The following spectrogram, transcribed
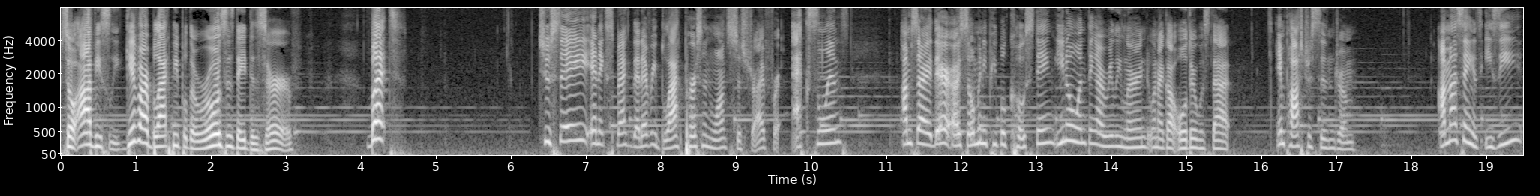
So obviously, give our black people the roses they deserve. But to say and expect that every black person wants to strive for excellence I'm sorry, there are so many people coasting. You know, one thing I really learned when I got older was that imposter syndrome. I'm not saying it's easy.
